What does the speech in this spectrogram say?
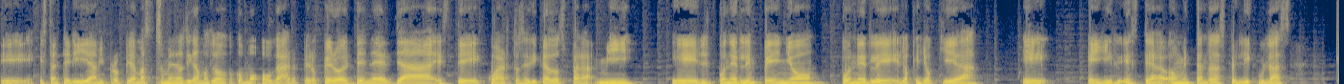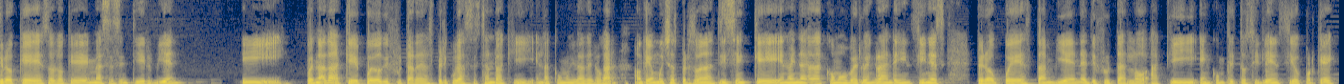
eh, estantería, mi propia, más o menos, digámoslo, como hogar, pero, pero el tener ya este, cuartos dedicados para mí, el ponerle empeño, ponerle lo que yo quiera, eh, e ir este, aumentando las películas, creo que eso es lo que me hace sentir bien. Y pues nada, que puedo disfrutar de las películas estando aquí en la comunidad del hogar, aunque muchas personas dicen que no hay nada como verlo en grande en cines, pero pues también el disfrutarlo aquí en completo silencio, porque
